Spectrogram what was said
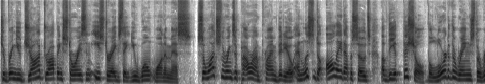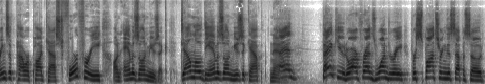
to bring you jaw dropping stories and Easter eggs that you won't want to miss. So watch The Rings of Power on Prime Video and listen to all eight episodes of the official The Lord of the Rings, The Rings of Power podcast for free on Amazon Music. Download the Amazon Music app now. And Thank you to our friends Wondery for sponsoring this episode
